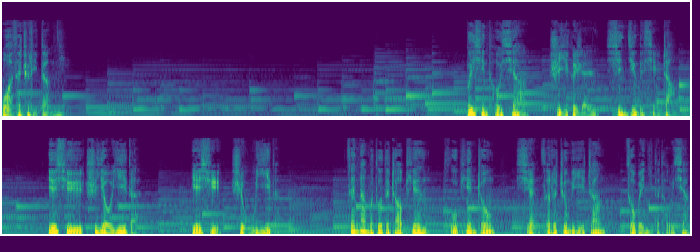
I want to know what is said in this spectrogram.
我在这里等你。微信头像是一个人心境的写照，也许是有意的，也许是无意的，在那么多的照片、图片中，选择了这么一张。作为你的头像，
